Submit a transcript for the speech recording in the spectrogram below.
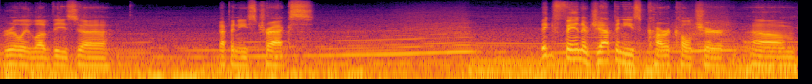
really love these uh, Japanese tracks. Big fan of Japanese car culture. Um,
